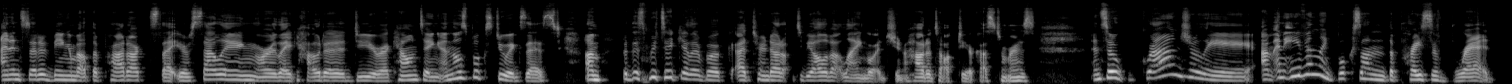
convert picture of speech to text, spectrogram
and instead of being about the products that you're selling or like how to do your accounting, and those books do exist, um, but this particular book uh, turned out to be all about language, you know, how to talk to your customers. And so gradually, um, and even like books on the price of bread,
